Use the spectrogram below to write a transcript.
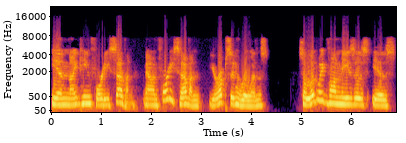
in 1947. Now, in 47, Europe's in ruins. So Ludwig von Mises is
